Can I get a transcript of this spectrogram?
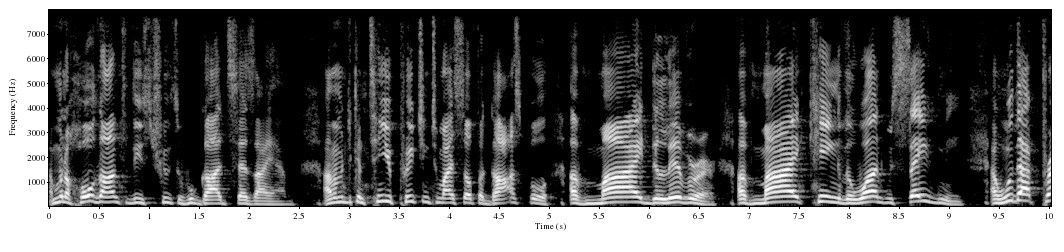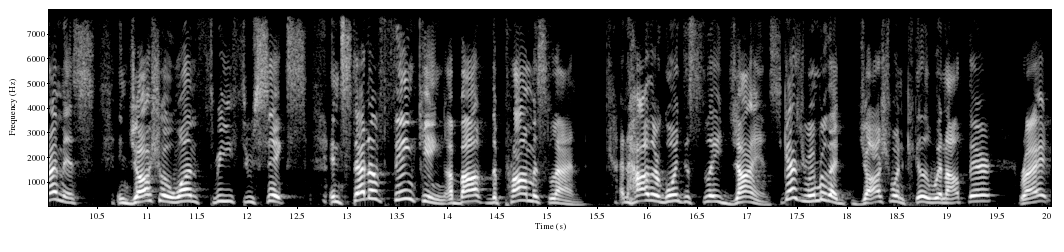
I'm going to hold on to these truths of who God says I am. I'm going to continue preaching to myself the gospel of my deliverer, of my king, the one who saved me. And with that premise, in Joshua 1 3 through 6, instead of thinking about the promised land and how they're going to slay giants, you guys remember that Joshua and Caleb went out there, right?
